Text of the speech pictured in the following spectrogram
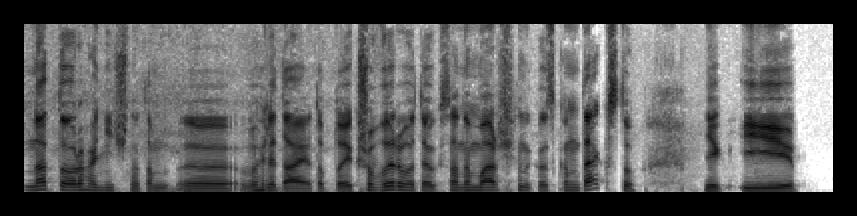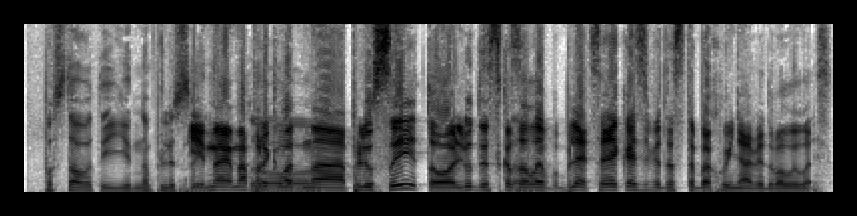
надто органічно там е, виглядає. Тобто, якщо вирвати Оксану Марченко з контексту як, і поставити її на плюси. І, на- наприклад, то... на плюси, то люди сказали, блядь, це якась від СТБ хуйня відвалилась.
